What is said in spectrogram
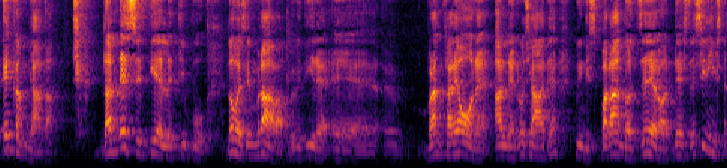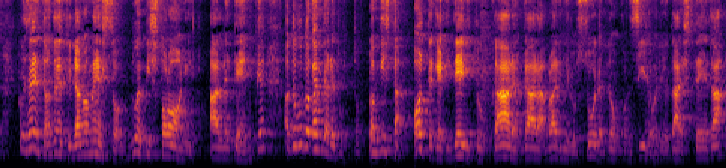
è cambiata, cioè, dall'SDL TV dove sembrava, voglio dire, eh, eh Brancaleone alle crociate, quindi sparando a zero a destra e a sinistra, presidente hanno detto, gli hanno messo due pistoloni alle tempie, ha dovuto cambiare tutto. L'ho vista, oltre che ti devi truccare, cara Vladimir Lussuria, ti do un consiglio, vuol dire da esteta,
